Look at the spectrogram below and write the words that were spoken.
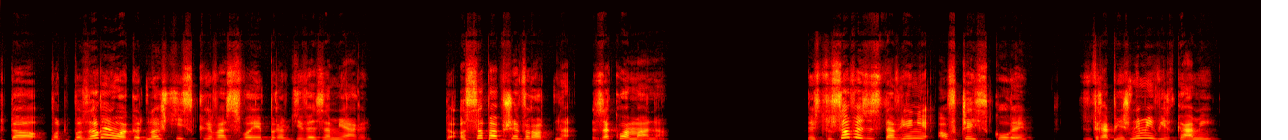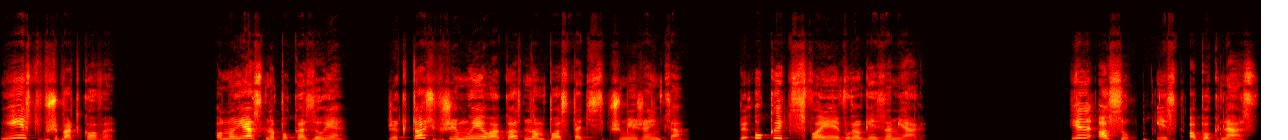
kto pod pozorem łagodności skrywa swoje prawdziwe zamiary. To osoba przewrotna, zakłamana. Chrystusowe zestawienie owczej skóry z drapieżnymi wilkami nie jest przypadkowe. Ono jasno pokazuje, że ktoś przyjmuje łagodną postać sprzymierzeńca, by ukryć swoje wrogie zamiary. Wiele osób jest obok nas,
